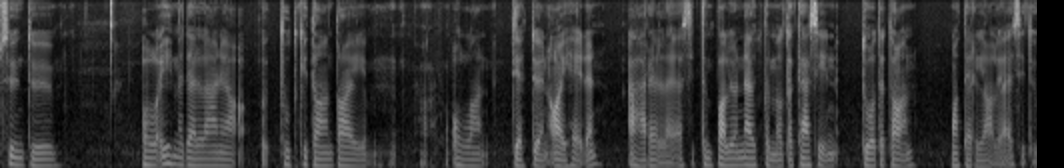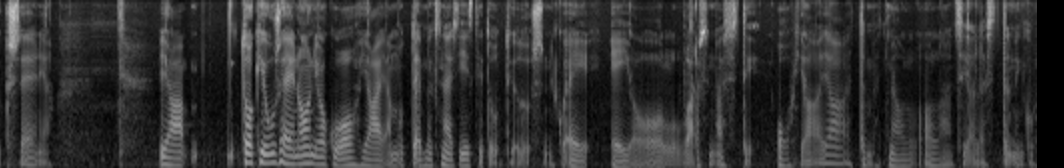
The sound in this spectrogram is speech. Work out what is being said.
syntyy, olla ihmetellään ja tutkitaan tai ollaan tiettyjen aiheiden äärellä ja sitten paljon näyttämöltä käsin tuotetaan materiaalia esitykseen. Ja, ja toki usein on joku ohjaaja, mutta esimerkiksi näissä instituutioissa niin ei, ei ole ollut varsinaisesti ohjaajaa, että me ollaan siellä sitten niin kuin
